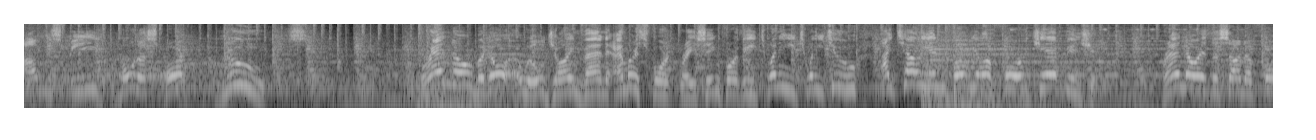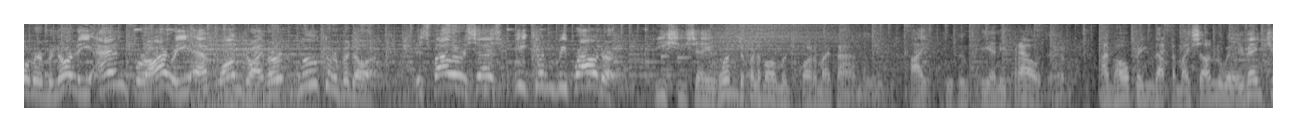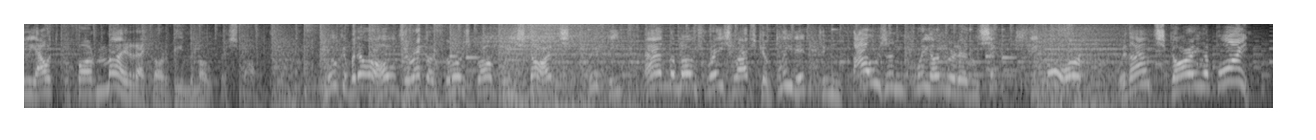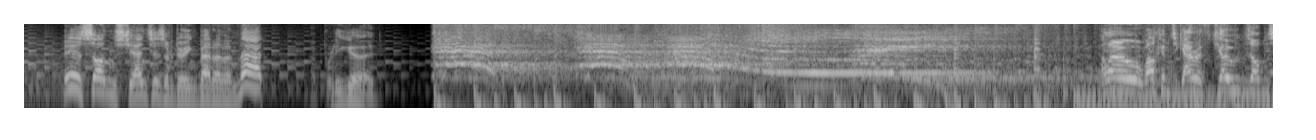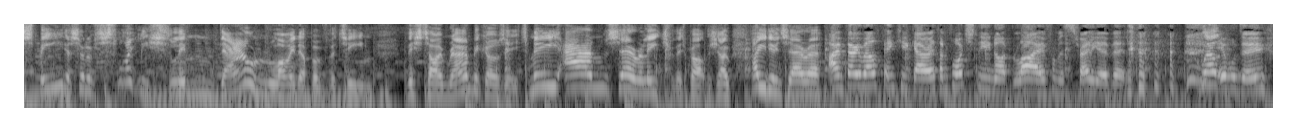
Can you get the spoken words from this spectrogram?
on Speed Motorsport News. Brando Badoer will join Van Amersfoort Racing for the 2022 Italian Formula 4 Championship. Brando is the son of former Minardi and Ferrari F1 driver Luca Badoer. His father says he couldn't be prouder. This is a wonderful moment for my family. I couldn't be any prouder. I'm hoping that my son will eventually outperform my record in the motorsport. Luca Badoer holds the record for the most Grand Prix starts, 50, and the most race laps completed, 2,364, without scoring a point. His son's chances of doing better than that are pretty good. Hello, welcome to Gareth Jones on Speed, a sort of slightly slimmed down lineup of the team this time round because it's me and Sarah Leach for this part of the show. How are you doing, Sarah? I'm very well, thank you, Gareth. Unfortunately, not live from Australia, but Well- it will do.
